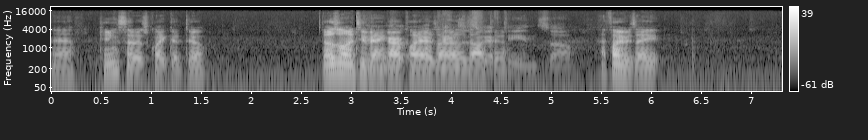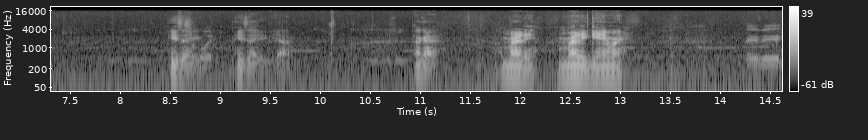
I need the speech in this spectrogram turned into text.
Yeah. King said it was quite good too. Those are the only two Kings- Vanguard players well, I really talked to. 15, So I thought he was eight. He's eight. He's eight, yeah. Okay. I'm ready. I'm ready, gamer. 80.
